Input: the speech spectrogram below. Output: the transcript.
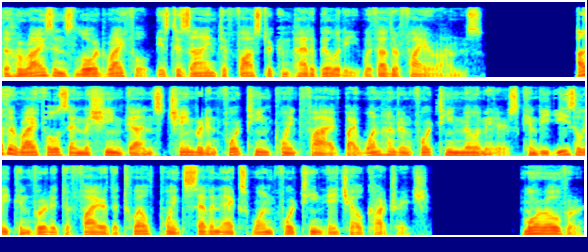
the Horizon's Lord rifle is designed to foster compatibility with other firearms. Other rifles and machine guns chambered in 14.5 by 114 mm can be easily converted to fire the 12.7x 114 HL cartridge. Moreover,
